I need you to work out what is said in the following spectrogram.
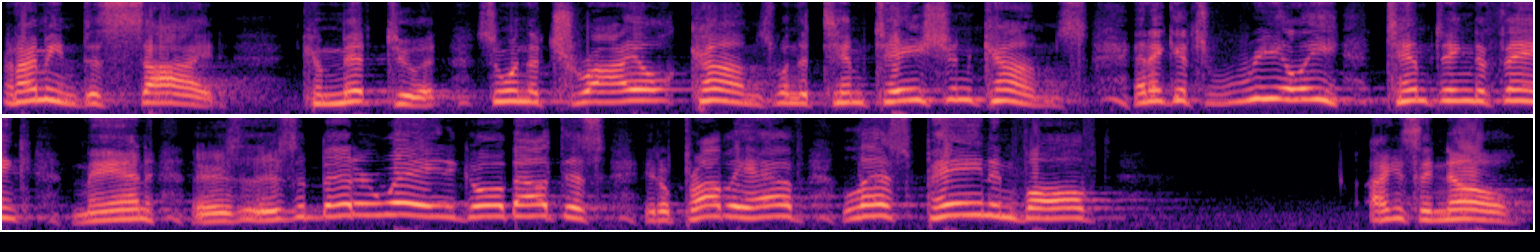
And I mean decide, commit to it. So when the trial comes, when the temptation comes, and it gets really tempting to think, man, there's, there's a better way to go about this, it'll probably have less pain involved. I can say, no.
